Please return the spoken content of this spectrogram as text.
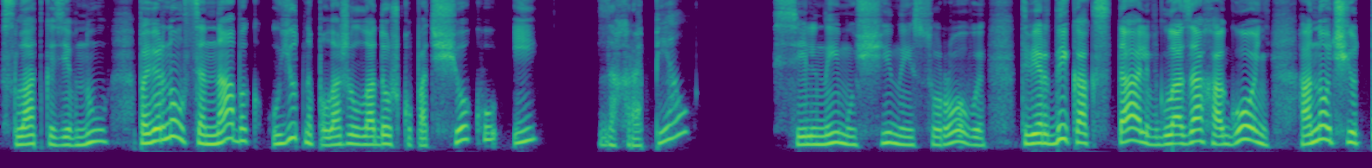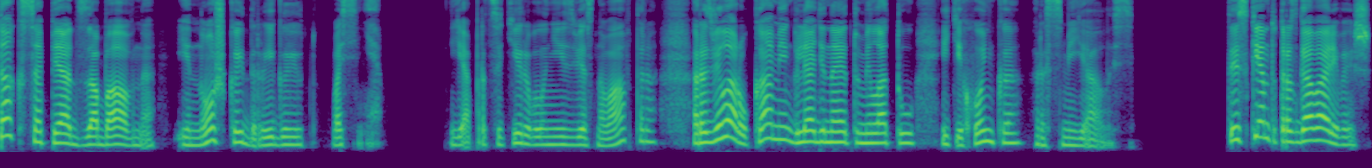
сладко зевнул, повернулся на бок, уютно положил ладошку под щеку и... захрапел? Сильны мужчины и суровы, тверды, как сталь, в глазах огонь, а ночью так сопят забавно и ножкой дрыгают во сне. Я процитировала неизвестного автора, развела руками, глядя на эту милоту, и тихонько рассмеялась. «Ты с кем тут разговариваешь?»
